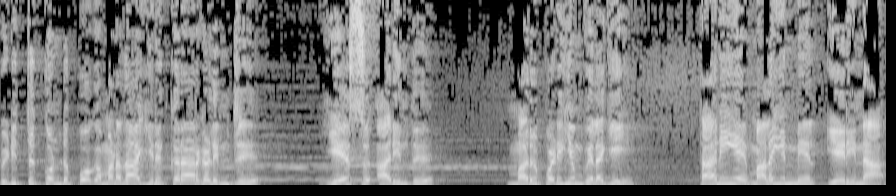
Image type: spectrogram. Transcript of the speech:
பிடித்துக் கொண்டு போக மனதாயிருக்கிறார்கள் என்று இயேசு அறிந்து மறுபடியும் விலகி தனியே மலையின் மேல் ஏறினார்.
